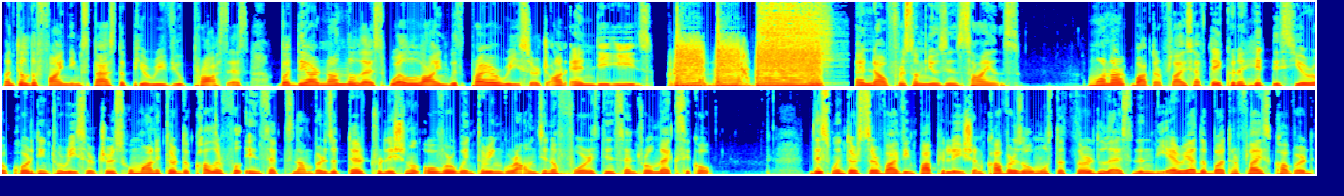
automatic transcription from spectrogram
until the findings pass the peer review process, but they are nonetheless well aligned with prior research on NDEs. And now for some news in science. Monarch butterflies have taken a hit this year, according to researchers who monitored the colorful insects' numbers at their traditional overwintering grounds in a forest in central Mexico. This winter's surviving population covers almost a third less than the area the butterflies covered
